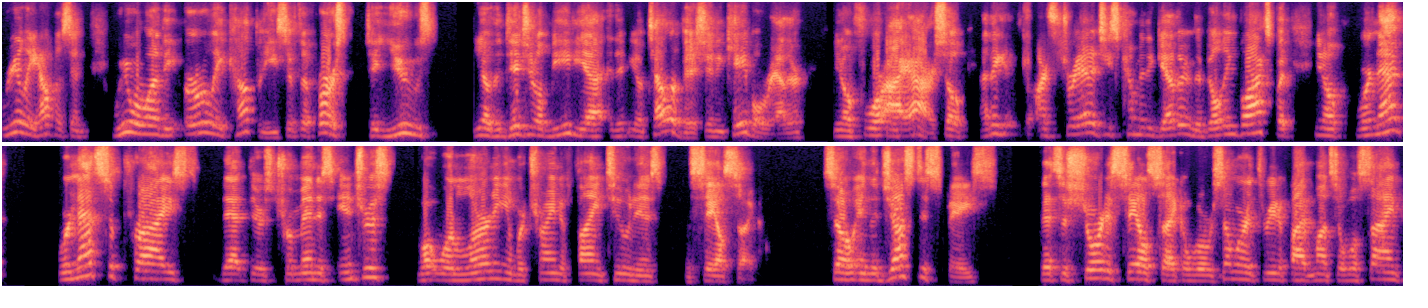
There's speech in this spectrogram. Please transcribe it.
really helped us. And we were one of the early companies, if the first, to use you know the digital media, you know television and cable rather, you know for IR. So I think our strategies coming together in the building blocks. But you know we're not we're not surprised that there's tremendous interest. What we're learning and we're trying to fine tune is the sales cycle. So in the justice space, that's the shortest sales cycle where we're somewhere in three to five months. So we'll sign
